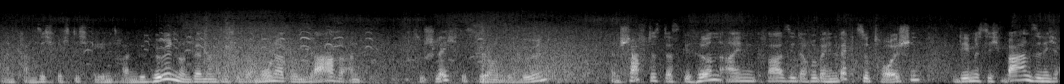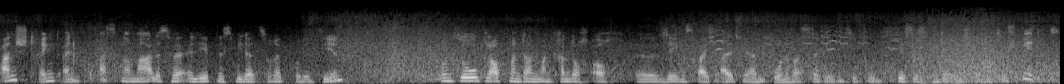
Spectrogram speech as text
man kann sich richtig gehend dran gewöhnen und wenn man sich über Monate und Jahre an zu schlechtes Hören gewöhnt, dann schafft es das Gehirn einen quasi darüber hinwegzutäuschen, indem es sich wahnsinnig anstrengt, ein fast normales Hörerlebnis wieder zu reproduzieren. Und so glaubt man dann, man kann doch auch äh, segensreich alt werden, ohne was dagegen zu tun, bis es unter Umständen zu spät ist.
